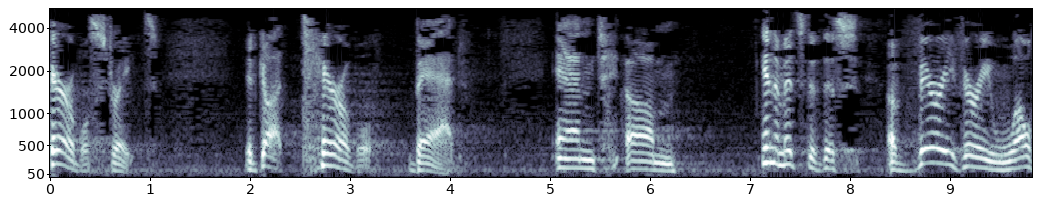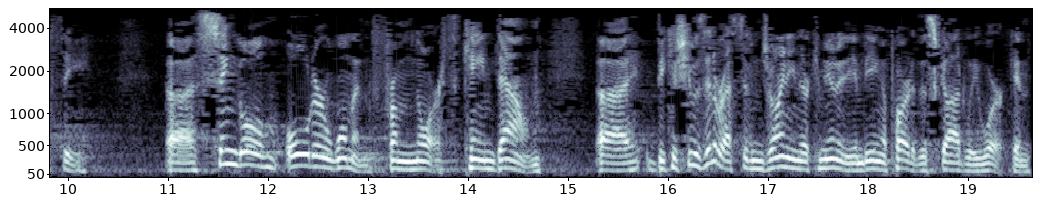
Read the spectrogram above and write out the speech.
terrible straits. It got terrible bad. And um, in the midst of this, a very, very wealthy uh, single older woman from North came down uh, because she was interested in joining their community and being a part of this godly work. And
